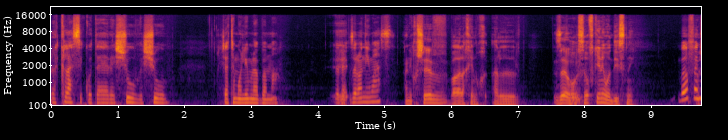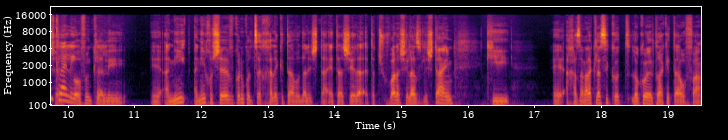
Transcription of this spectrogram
לקלאסיקות האלה שוב ושוב, כשאתם עולים לבמה? זה לא- אה, זה לא נמאס? אני חושב, מדובר על החינוך, על זהו, סנופקינים או דיסני. באופן כללי. באופן כללי, אה, אני, אני חושב, קודם כל צריך לחלק את העבודה לשתיים, את השאלה, את התשובה לשאלה הזאת לשתיים, כי אה, החזרה לקלאסיקות לא כוללת רק את ההופעה,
